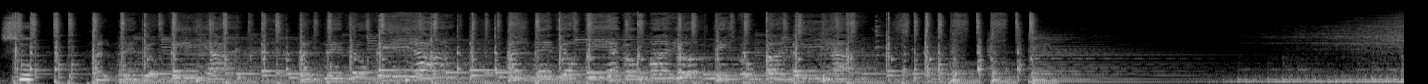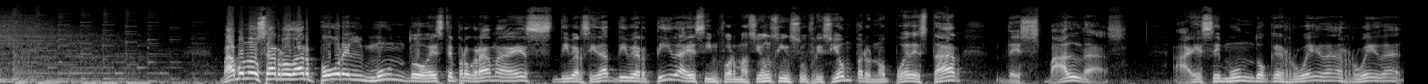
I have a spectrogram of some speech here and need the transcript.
Su Al mediodía, Vámonos a rodar por el mundo. Este programa es diversidad divertida, es información sin sufrición, pero no puede estar de espaldas a ese mundo que rueda, rueda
